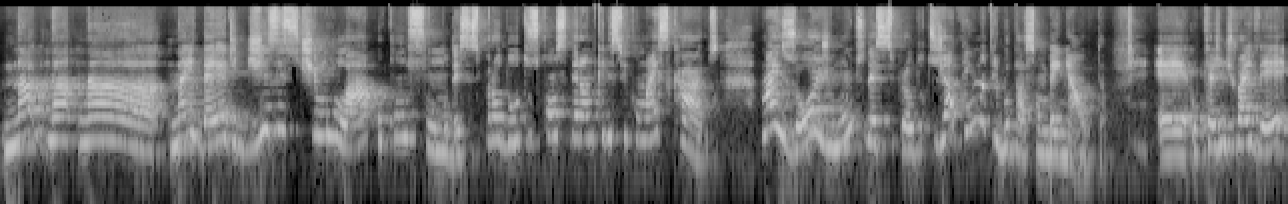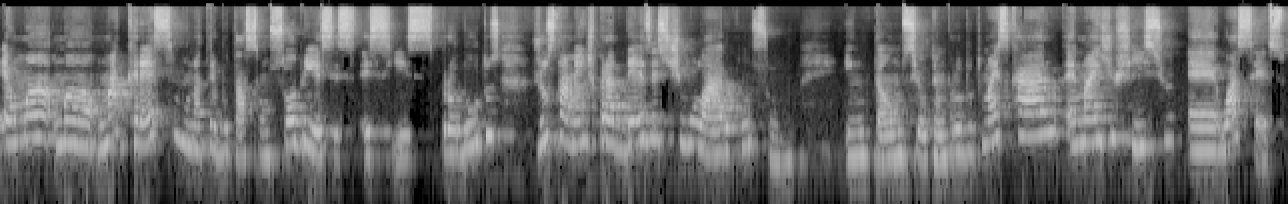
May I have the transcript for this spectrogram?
na, na, na, na, ideia de desestimular o consumo desses produtos, considerando que eles ficam mais caros. Mas hoje, muitos desses produtos já têm uma tributação bem alta. É, o que a gente vai ver é uma, uma, um acréscimo na tributação sobre esses, esses produtos, justamente para desestimular o consumo. Então, se eu tenho um produto mais caro, é mais difícil é, o acesso.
